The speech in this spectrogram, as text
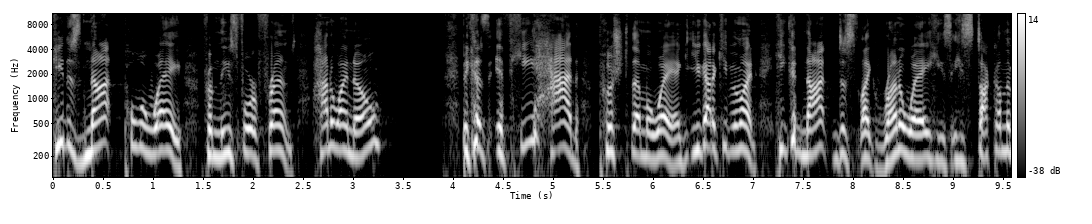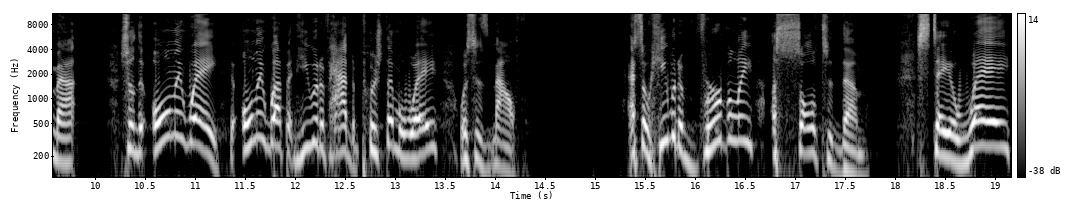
He does not pull away from these four friends. How do I know? Because if he had pushed them away, and you got to keep in mind, he could not just like run away. He's, he's stuck on the mat. So the only way, the only weapon he would have had to push them away was his mouth. And so he would have verbally assaulted them. Stay away,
